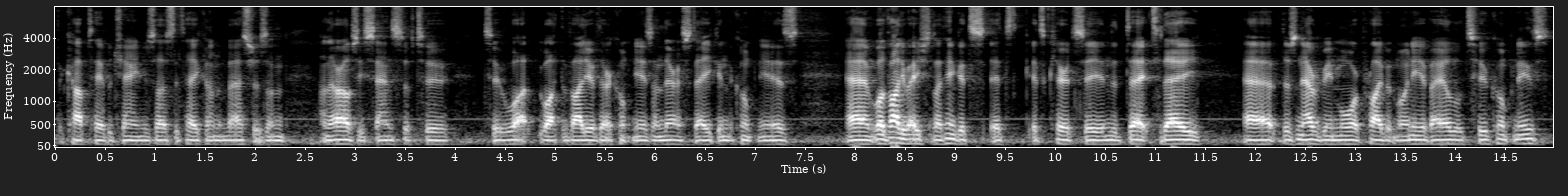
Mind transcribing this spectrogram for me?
the cap table changes as they take on investors, and, and they're obviously sensitive to to what, what the value of their company is and their stake in the company is. Um, well, valuations, I think it's it's it's clear to see in the day today. Uh, there's never been more private money available to companies.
